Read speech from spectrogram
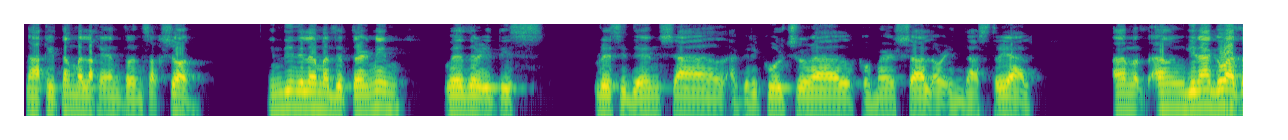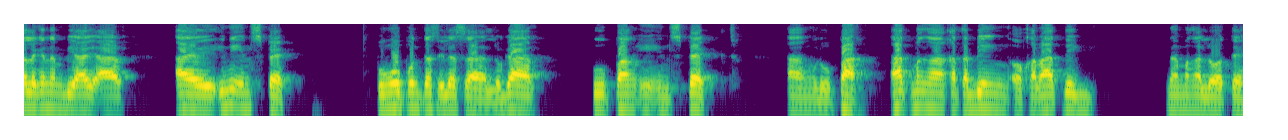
nakitang malaki ang transaksyon. Hindi nila ma-determine whether it is residential, agricultural, commercial, or industrial. Ang, ang ginagawa talaga ng BIR ay ini-inspect. Pumupunta sila sa lugar upang i-inspect ang lupa at mga katabing o karatig na mga lote.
